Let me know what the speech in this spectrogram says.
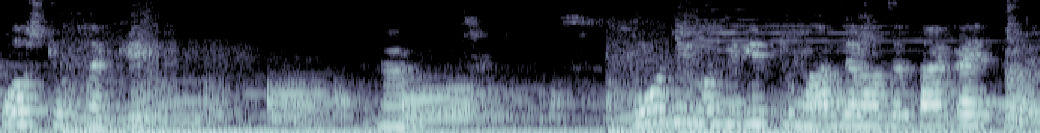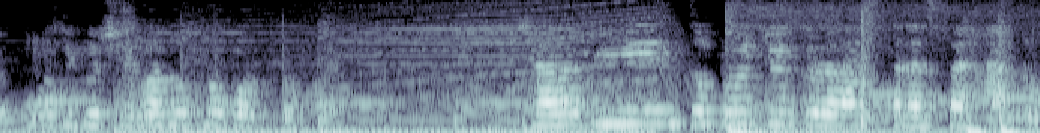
বৌদি থাকে। হ্যাঁ? একটু মাঝে মাঝে তাকাইতে হয়? বৌদিকে সেবা যত্ন করতে হয়। সারাদিন তো টই টই করে রাস্তা রাস্তায় হাঁটো।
